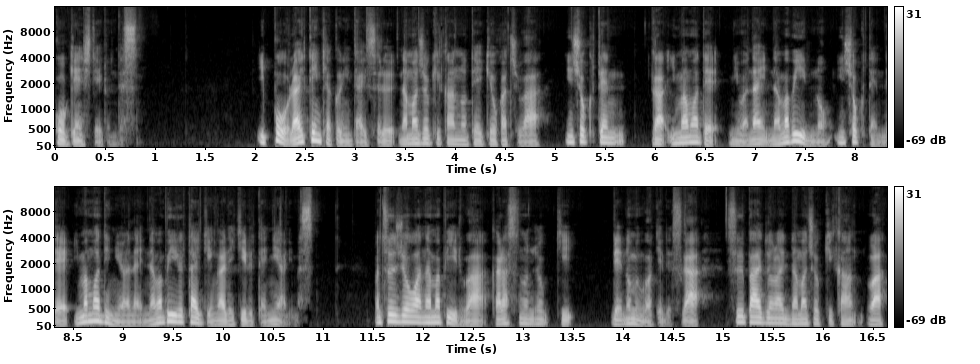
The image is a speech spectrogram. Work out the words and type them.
貢献しているんです。一方、来店客に対する生ジョッキ缶の提供価値は飲食店が今までにはない生ビールの飲食店で今までにはない生ビール体験ができる点にあります。まあ、通常は生ビールはガラスのジョッキで飲むわけですが、スーパードライ生ジョッキ缶は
